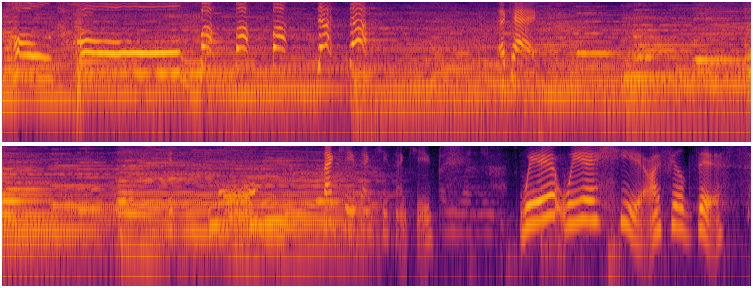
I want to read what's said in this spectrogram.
Hold, hold, ba, ba, ba, da, da. Okay. It's more. Thank you, thank you, thank you. We're, we're here. I feel this.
